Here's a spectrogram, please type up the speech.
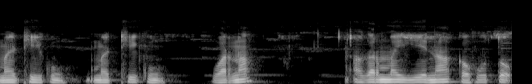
मैं ठीक हूँ, मैं ठीक हूँ। वरना अगर मैं ये ना कहूँ तो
